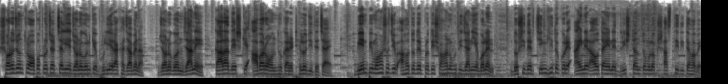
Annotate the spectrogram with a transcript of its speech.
ষড়যন্ত্র অপপ্রচার চালিয়ে জনগণকে ভুলিয়ে রাখা যাবে না। জনগণ জানে কারা দেশকে আবারও অন্ধকারে ঠেলো দিতে চায়। বিএনপি মহাসচিব আহতদের প্রতি সহানুভূতি জানিয়ে বলেন, দোষীদের চিহ্নিত করে আইনের আওতায় এনে দৃষ্টান্তমূলক শাস্তি দিতে হবে।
